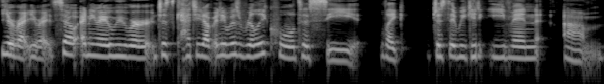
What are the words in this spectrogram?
You're right, you're right. So anyway, we were just catching up and it was really cool to see like just that we could even um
